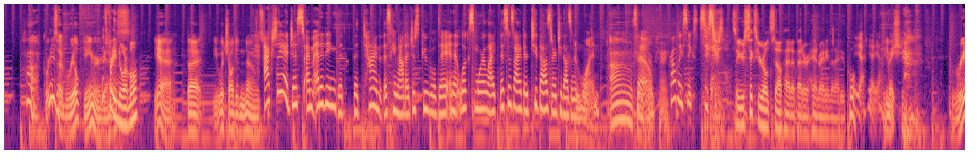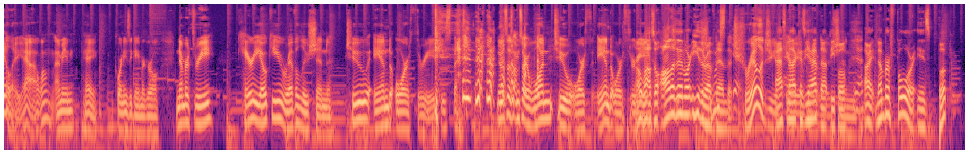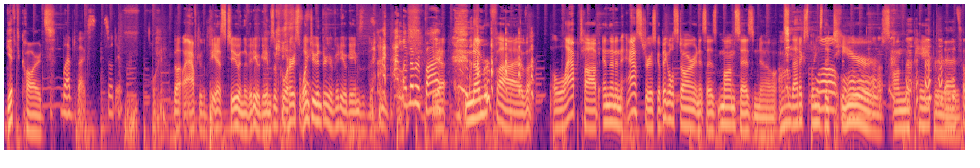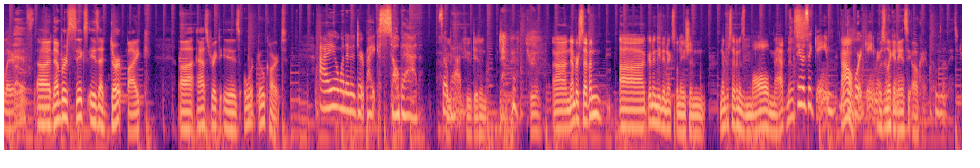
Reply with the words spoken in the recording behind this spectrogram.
huh. Courtney's a real gamer. That's guys. pretty normal. Yeah, but which y'all didn't know Actually, I just I'm editing the the time that this came out. I just googled it, and it looks more like this was either 2000 or 2001. oh, okay, so okay, okay. probably six six years old. So your six-year-old self had a better handwriting than I do. Cool. Yeah, yeah, yeah. Great. really? Yeah. Well, I mean, hey, Courtney's a gamer girl. Number three, karaoke revolution. Two and or three. She's no, it says I'm sorry, one, two, or th- and or three. Oh wow! So all of them or either She of wants them. the trilogy. of Ask not because you have not, people. Yeah. All right, number four is book gift cards. Loved books. Still do. But after the PS2 and the video games, of course. One, two, and three are video games. Then I love number five. Yeah. Number five, a laptop, and then an asterisk, a big old star, and it says, Mom says no. Oh, that explains Wah, the tears on the paper. That's hilarious. Uh, number six is a dirt bike. Uh, asterisk is or go kart. I wanted a dirt bike so bad. So who, bad. Who didn't? True. Uh, number seven, uh, gonna need an explanation. Number seven is Mall Madness. It was a game, like Oh. a board game or Was it like a something. Nancy? Okay, no, not Nancy Drew. Okay, cool.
